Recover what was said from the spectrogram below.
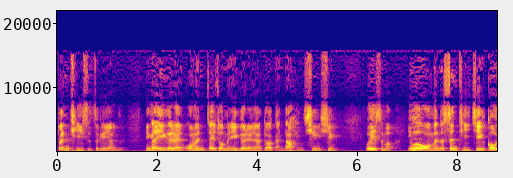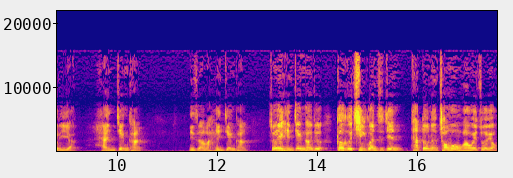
本体是这个样子。你看一个人，我们在座每一个人啊，都要感到很庆幸。为什么？因为我们的身体结构里啊，很健康。你知道吗？很健康，所以很健康，就各个器官之间它都能充分发挥作用，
